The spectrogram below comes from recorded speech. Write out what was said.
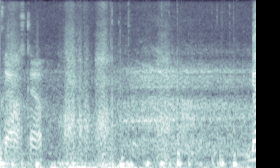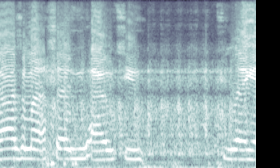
Okay, let's. Guys, I'm gonna show you how to to lay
